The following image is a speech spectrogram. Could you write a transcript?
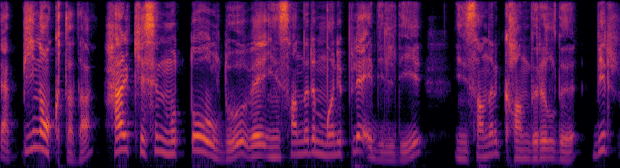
ya bir noktada herkesin mutlu olduğu ve insanların manipüle edildiği, insanların kandırıldığı bir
